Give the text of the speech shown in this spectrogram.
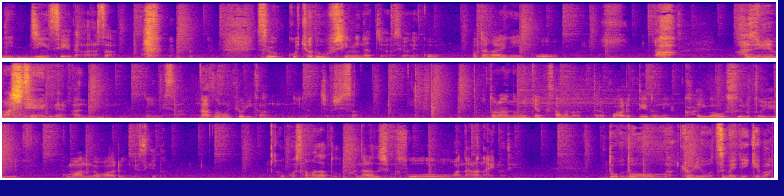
人生だからさ、すごくこう挙動不審になっちゃうんですよね、こう、お互いにこう、あはじめましてみたいな感じにさ、謎の距離感になっちゃうしさ、大人のお客様だったらこうある程度ね、会話をするというコマンドがあるんですけど、お子様だと必ずしもそうはならないので、どどう距離を詰めていけば、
